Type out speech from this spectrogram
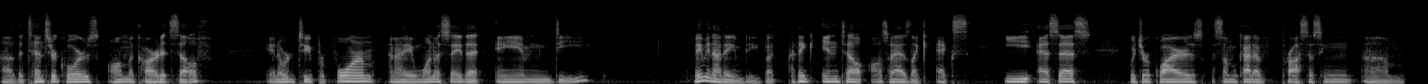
uh, the tensor cores on the card itself in order to perform. And I want to say that AMD, maybe not AMD, but I think Intel also has like XESS, which requires some kind of processing um,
